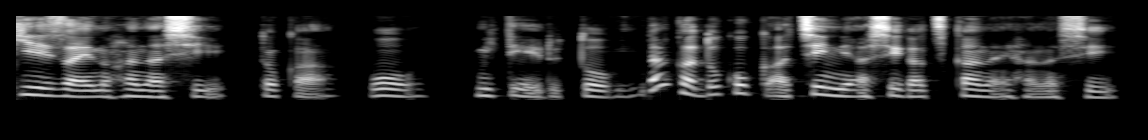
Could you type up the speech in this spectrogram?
経済の話とかを見ていると、なんかどこか地に足がつかない話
